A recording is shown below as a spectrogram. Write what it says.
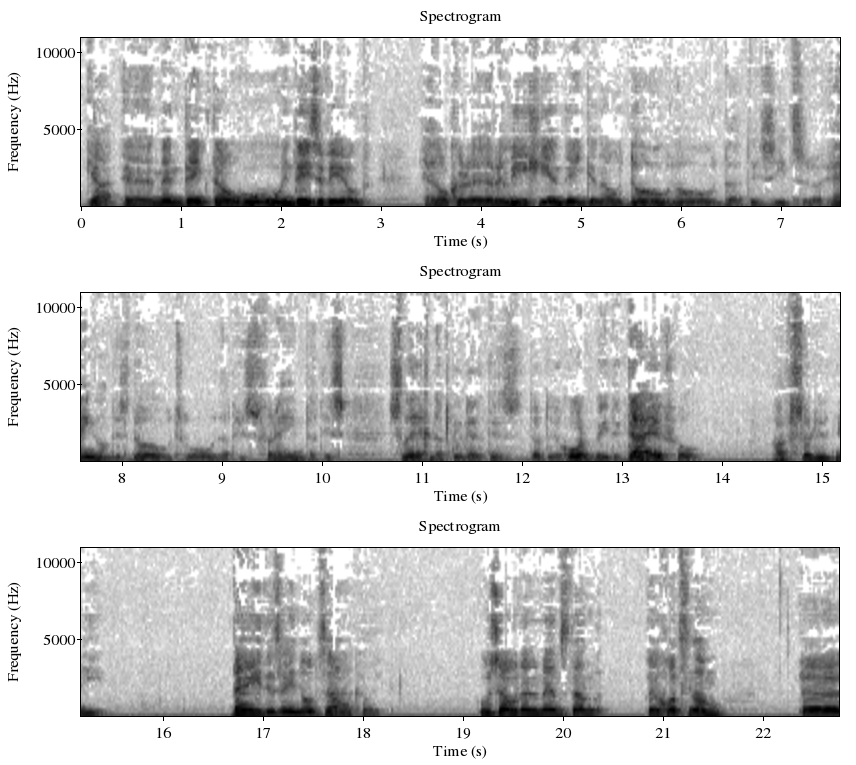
Ja, uh, men denkt nou, hoe in deze wereld, en ook uh, religie, en denken nou, dood, oh, dat is iets, engel is dood, oh, dat is vreemd, dat is slecht, dat, dat, is, dat hoort bij de duivel. Absoluut niet. Beide zijn noodzakelijk. Hoe zou een mens dan in godsnaam uh,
